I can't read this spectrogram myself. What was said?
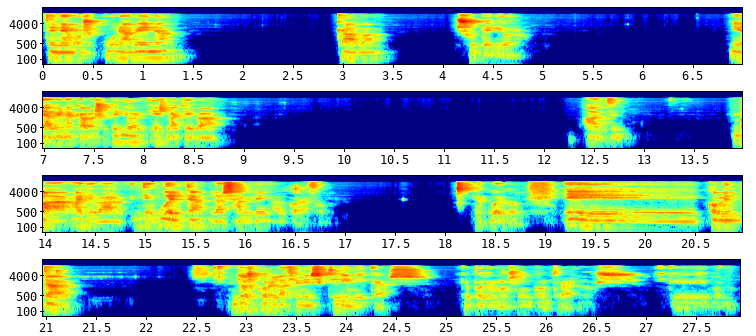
Tenemos una vena cava superior. Y la vena cava superior es la que va a, va a llevar de vuelta la sangre al corazón. ¿De acuerdo? Eh, comentar dos correlaciones clínicas que podemos encontrarnos. Que, bueno,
